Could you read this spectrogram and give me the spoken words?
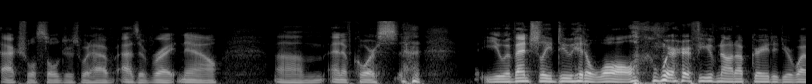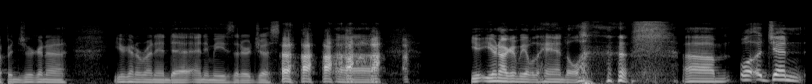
actual soldiers would have as of right now. Um, and of course, you eventually do hit a wall where if you've not upgraded your weapons, you're gonna you're gonna run into enemies that are just uh, you- you're not gonna be able to handle. um, well, Jen,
